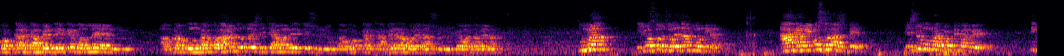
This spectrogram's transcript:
মক্কার কাফেরদেরকে বললেন, আমরা উমরা করার জন্য এসেছি, আমাদেরকে সুযোগ দাও। মক্কার কাফেররা বলে, না, সুযোগ দেওয়া যাবে না। তোমরা এই বছর চলে যাবে মদিনায়। আগামী বছর আসবে। এসে উমরা করতে পারবে। তিন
